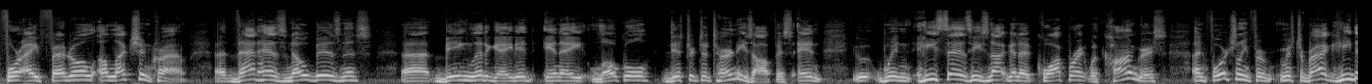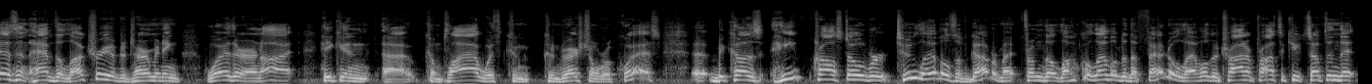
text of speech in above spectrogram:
for a federal election crime. Uh, that has no business uh, being litigated in a local district attorney's office. And when he says he's not going to cooperate with Congress, unfortunately for Mr. Bragg, he doesn't have the luxury of determining whether or not he can uh, comply with con- congressional requests uh, because he crossed over two levels of government from the local level to the federal level to try to prosecute something that,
